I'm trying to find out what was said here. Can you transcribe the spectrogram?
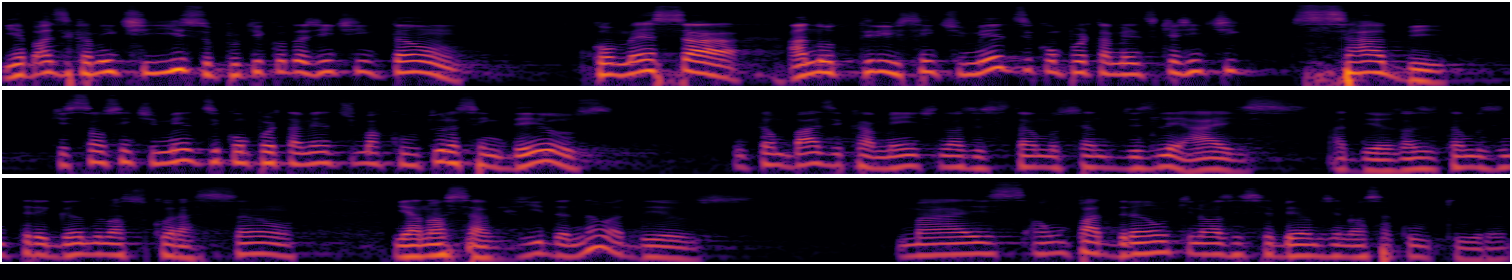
E é basicamente isso, porque quando a gente então começa a nutrir sentimentos e comportamentos que a gente sabe que são sentimentos e comportamentos de uma cultura sem Deus, então, basicamente, nós estamos sendo desleais a Deus, nós estamos entregando o nosso coração e a nossa vida, não a Deus, mas a um padrão que nós recebemos em nossa cultura.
